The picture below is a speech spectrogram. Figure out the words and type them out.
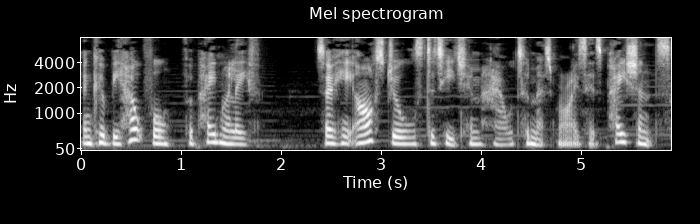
and could be helpful for pain relief. So he asked Jules to teach him how to mesmerize his patients.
